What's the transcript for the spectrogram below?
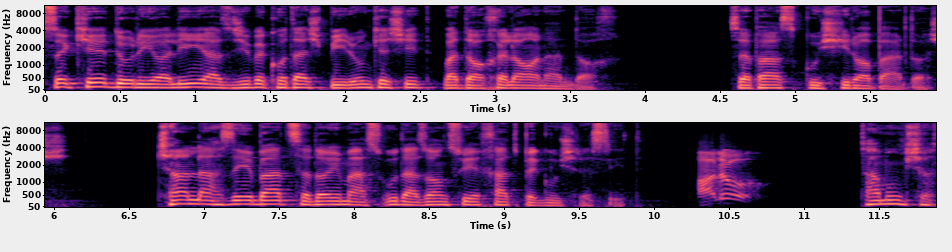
سکه دوریالی از جیب کتش بیرون کشید و داخل آن انداخت. سپس گوشی را برداشت. چند لحظه بعد صدای مسعود از آن سوی خط به گوش رسید. الو تموم شد.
